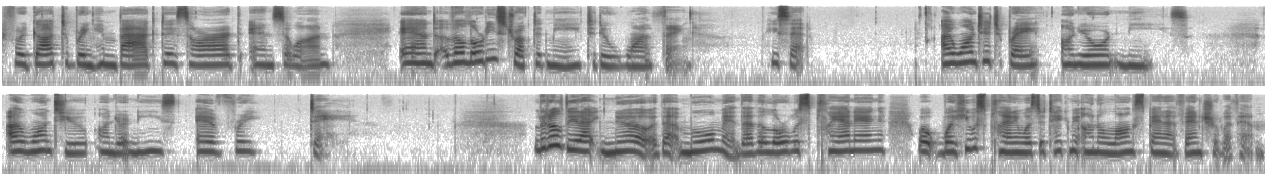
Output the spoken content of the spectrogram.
for God to bring him back to his heart and so on. And the Lord instructed me to do one thing. He said, I want you to pray on your knees. I want you on your knees every day. Little did I know at that moment that the Lord was planning, well, what He was planning was to take me on a long span adventure with Him.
